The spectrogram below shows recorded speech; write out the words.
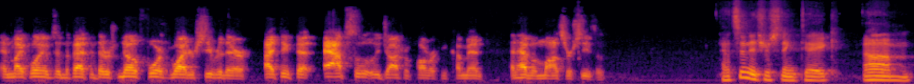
and Mike Williams and the fact that there's no fourth wide receiver there. I think that absolutely Joshua Palmer can come in and have a monster season. That's an interesting take. Um,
